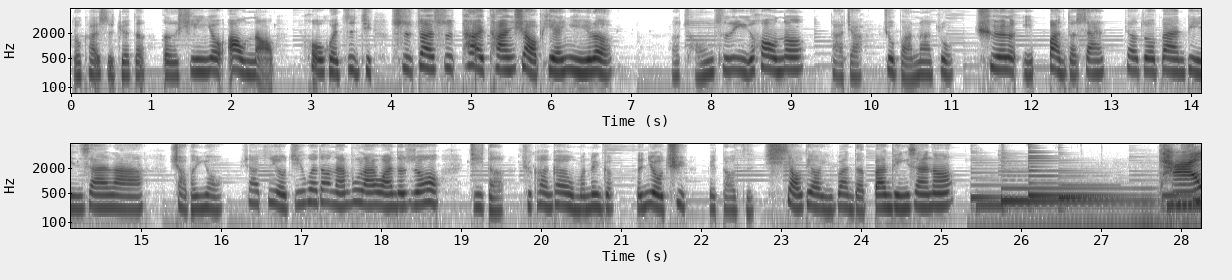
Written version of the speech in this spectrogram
都开始觉得恶心又懊恼，后悔自己实在是太贪小便宜了。而从此以后呢，大家就把那座缺了一半的山叫做半屏山啦。小朋友，下次有机会到南部来玩的时候，记得去看看我们那个很有趣。被刀子削掉一半的半屏山呢。台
